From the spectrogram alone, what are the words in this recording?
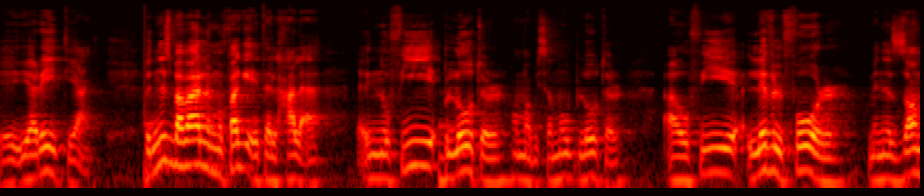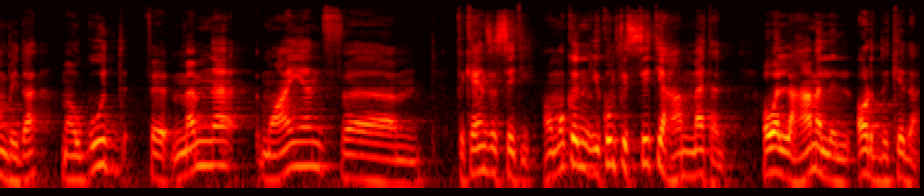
يا ريت يعني. بالنسبة بقى لمفاجأة الحلقة إنه في bloater هم بيسموه bloater أو في level 4 من الزومبي ده موجود في مبنى معين في في كانزاس سيتي هو ممكن يكون في ال city عامة. هو اللي عمل الأرض كده.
